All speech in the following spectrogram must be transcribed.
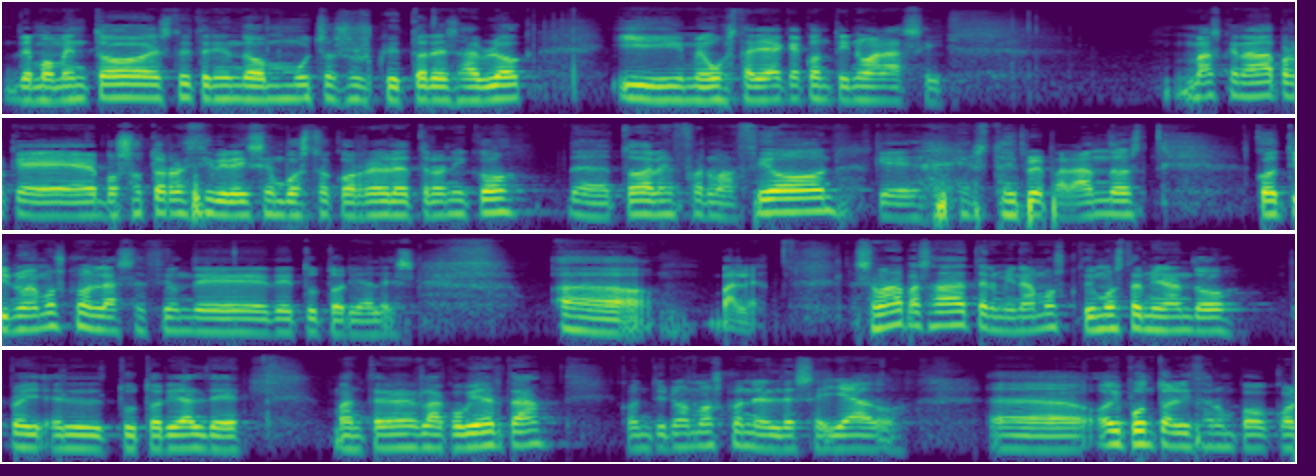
de momento estoy teniendo muchos suscriptores al blog y me gustaría que continuara así. Más que nada porque vosotros recibiréis en vuestro correo electrónico eh, toda la información que estoy preparando. Continuemos con la sección de, tutoriales. Ah, vale. La semana pasada terminamos, estuvimos terminando el tutorial de mantener la cubierta. Continuamos con el de sellado. Eh, hoy puntualizar un poco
